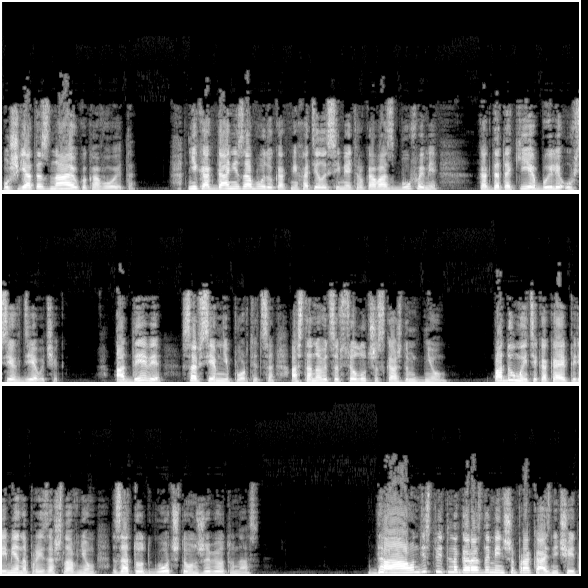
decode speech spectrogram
Уж я-то знаю, каково это. Никогда не забуду, как мне хотелось иметь рукава с буфами, — когда такие были у всех девочек. А Деви совсем не портится, а становится все лучше с каждым днем. Подумайте, какая перемена произошла в нем за тот год, что он живет у нас. «Да, он действительно гораздо меньше проказничает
